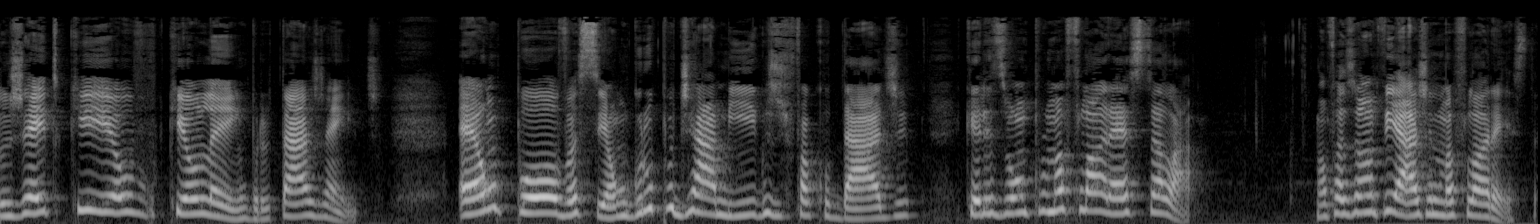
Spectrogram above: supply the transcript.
Do jeito que eu, que eu lembro, tá, gente? É um povo, assim, é um grupo de amigos de faculdade que eles vão para uma floresta lá. Vão fazer uma viagem numa floresta.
